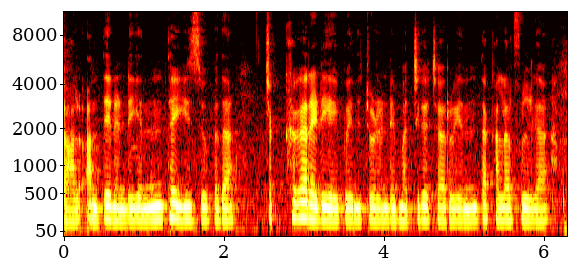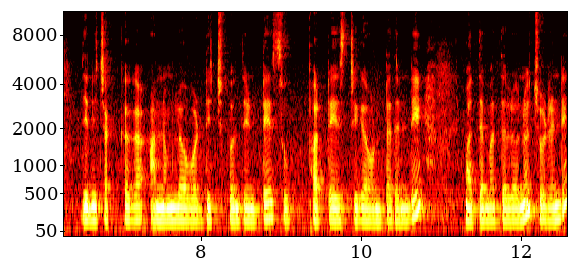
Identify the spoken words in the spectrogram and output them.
చాలు. అంతేనండి ఎంత ఈజీ కదా. చక్కగా రెడీ అయిపోయింది చూడండి మజ్జిగ చారు ఎంత కలర్ఫుల్గా. దీన్ని చక్కగా అన్నంలో వడ్డించుకొని తింటే సూపర్ టేస్టీగా ఉంటుందండి. మధ్య మధ్యలోనూ చూడండి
